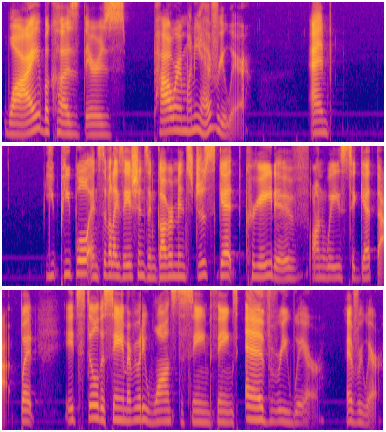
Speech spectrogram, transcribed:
Why? Because there's power and money everywhere, and you, people and civilizations and governments just get creative on ways to get that. But it's still the same. Everybody wants the same things everywhere, everywhere.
